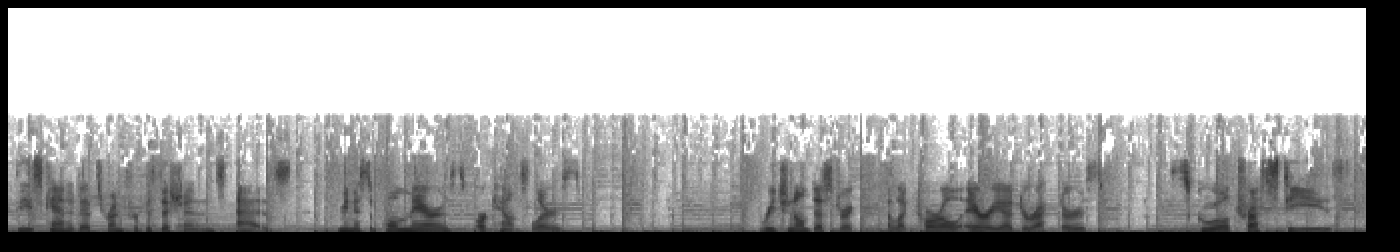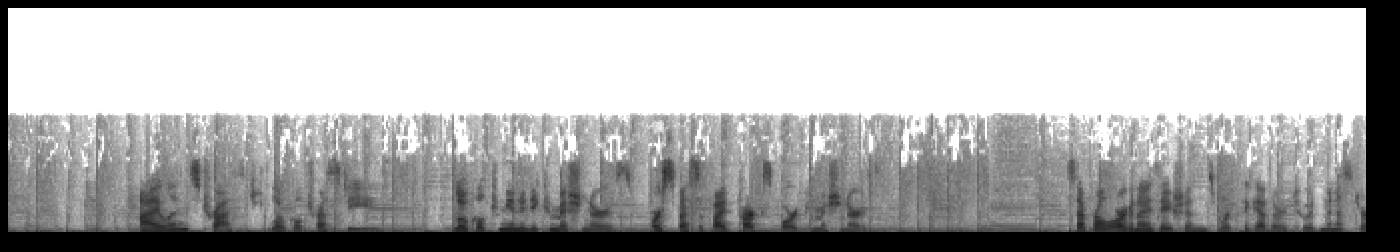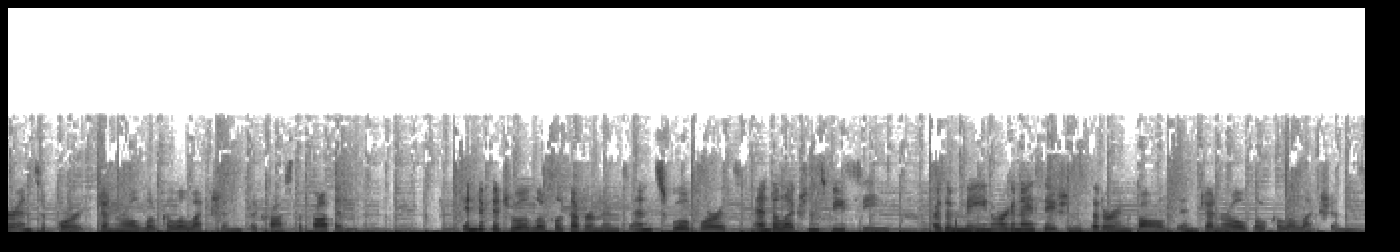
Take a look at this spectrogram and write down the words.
These candidates run for positions as municipal mayors or councillors, regional district electoral area directors, school trustees, Islands Trust local trustees, local community commissioners, or specified Parks Board commissioners. Several organizations work together to administer and support general local elections across the province. Individual local governments and school boards and Elections BC are the main organizations that are involved in general local elections.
